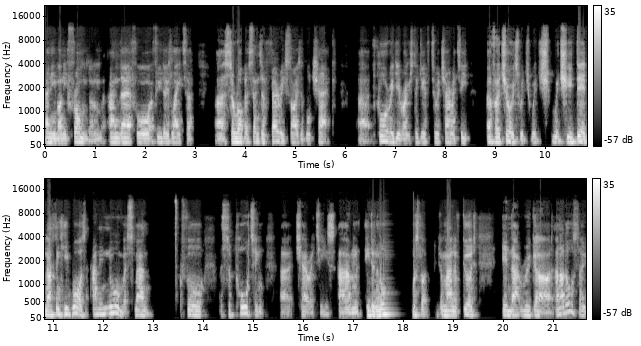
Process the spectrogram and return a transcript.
any money from them. And therefore, a few days later, uh, Sir Robert sent a very sizable cheque uh, for Edie Roach to give to a charity of her choice, which which which she did. And I think he was an enormous man for supporting uh, charities. Um, he did an enormous like a man of good in that regard. And I'd also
